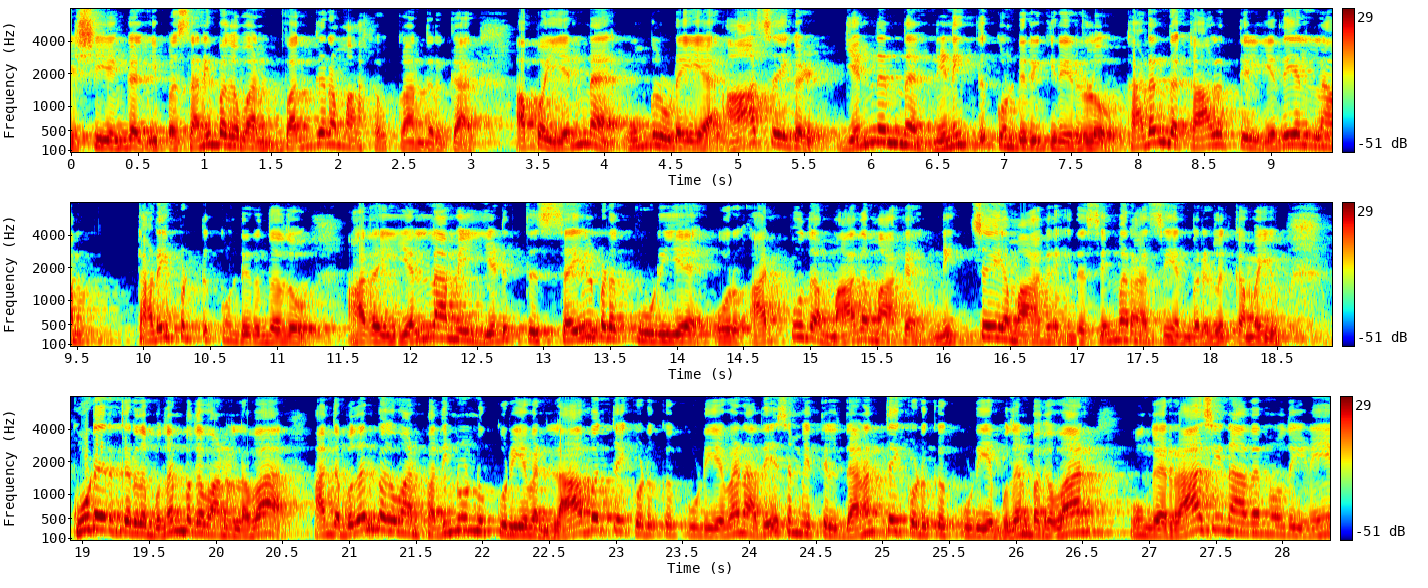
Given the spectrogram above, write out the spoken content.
விஷயங்கள். இப்போ சனி பகவான் வக்கரமாக உட்கார்ந்திருக்கார். அப்போ என்ன உங்களுடைய ஆசைகள் என்னென்ன நினைத்து கொண்டிருக்கிறீர்களோ கடந்த காலத்தில் எதையெல்லாம் தடைப்பட்டு கொண்டிருந்ததோ அதை எல்லாமே எடுத்து செயல்படக்கூடிய ஒரு அற்புத மாதமாக நிச்சயமாக இந்த சிம்மராசி என்பவர்களுக்கு அமையும். கூட இருக்கிறது புதன் பகவான் அல்லவா? அந்த புதன் பகவான் பதினொன்னுக்குரியவன் லாபத்தை கொடுக்கக்கூடியவன் அதே சமயத்தில் தனத்தை கொடுக்கக்கூடிய புதன் பகவான் உங்கள் ராசிநாதனோடு இணைய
